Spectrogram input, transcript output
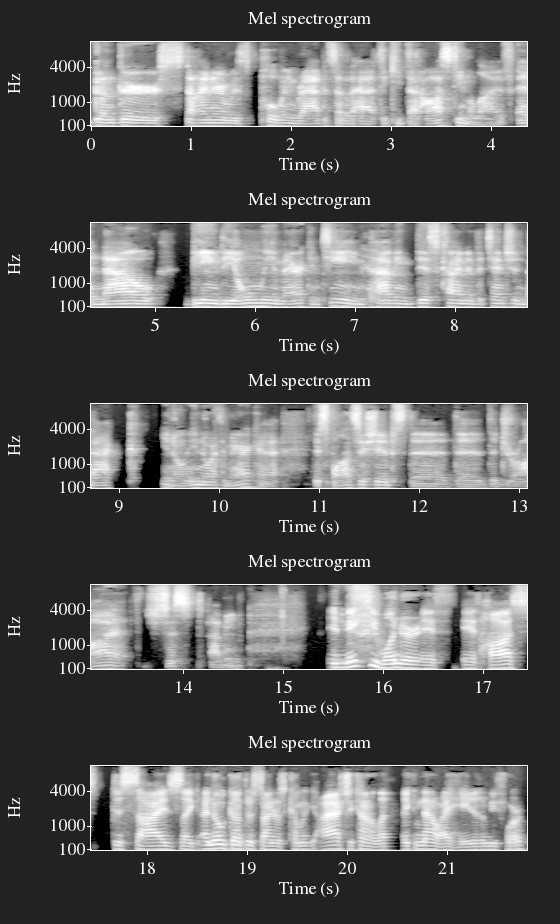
Gunther Steiner was pulling rabbits out of the hat to keep that Haas team alive, and now being the only American team yeah. having this kind of attention back, you know, in North America, the sponsorships, the the the draw, it's just, I mean. It makes you wonder if if Haas decides like I know Gunther Steiner is coming. I actually kind of like him now. I hated him before,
